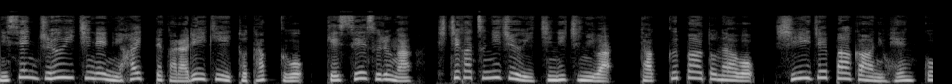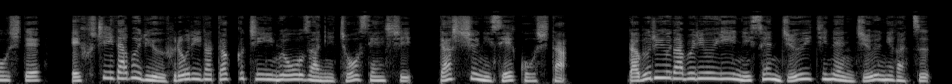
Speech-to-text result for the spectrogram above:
2011年に入ってからリーキーとタッグを結成するが、7月21日にはタッグパートナーを CJ パーカーに変更して FCW フロリダタッグチーム王座に挑戦し、ダッシュに成功した。WWE2011 年12月、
